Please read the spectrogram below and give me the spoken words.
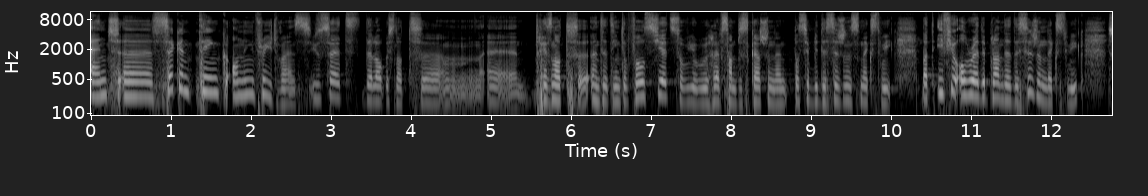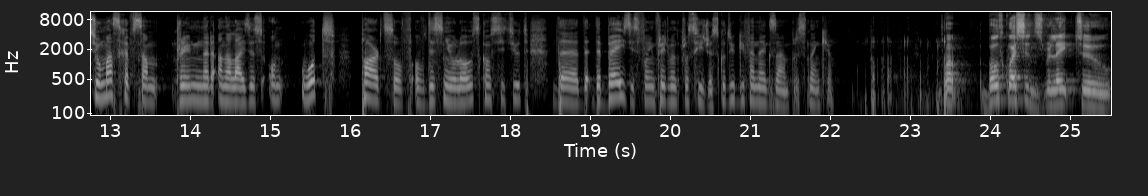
And uh, second thing on infringements, you said the law is not um, uh, has not uh, entered into force yet, so you will have some discussion and possibly decisions next week. But if you already plan the decision next week, so you must have some preliminary analysis on what parts of, of these new laws constitute the, the, the basis for infringement procedures. Could you give any examples? Thank you. Well, both questions relate to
